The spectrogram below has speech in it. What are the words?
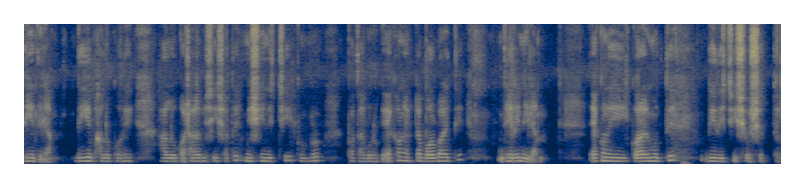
দিয়ে দিলাম। দিয়ে ভালো করে আলু কাঁঠালের বেশির সাথে মিশিয়ে নিচ্ছি কুমড়োর পাতাগুলোকে। এখন একটা বড় বাড়িতে ঢেলে নিলাম। এখন এই কড়াইয়ের মধ্যে দিয়ে দিচ্ছি সর্ষের তেল।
